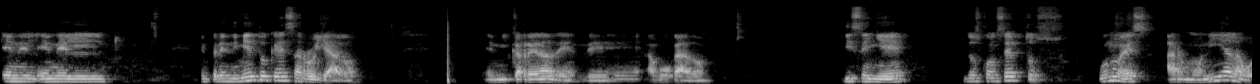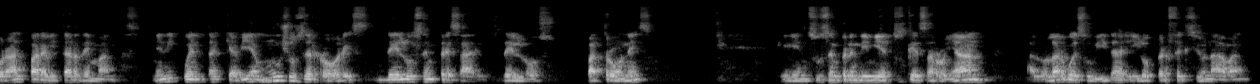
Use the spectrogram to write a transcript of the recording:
en, el, en el emprendimiento que he desarrollado, en mi carrera de, de abogado, diseñé dos conceptos. Uno es armonía laboral para evitar demandas. Me di cuenta que había muchos errores de los empresarios, de los patrones, en sus emprendimientos que desarrollaban a lo largo de su vida y lo perfeccionaban.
